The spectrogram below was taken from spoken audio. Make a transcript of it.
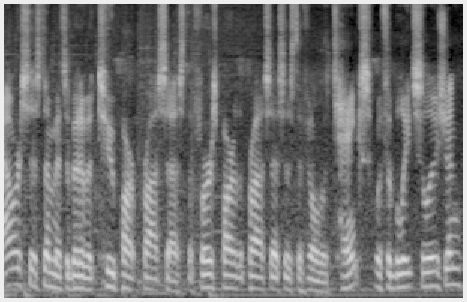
Our system, it's a bit of a two-part process. The first part of the process is to fill the tanks with the bleach solution,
